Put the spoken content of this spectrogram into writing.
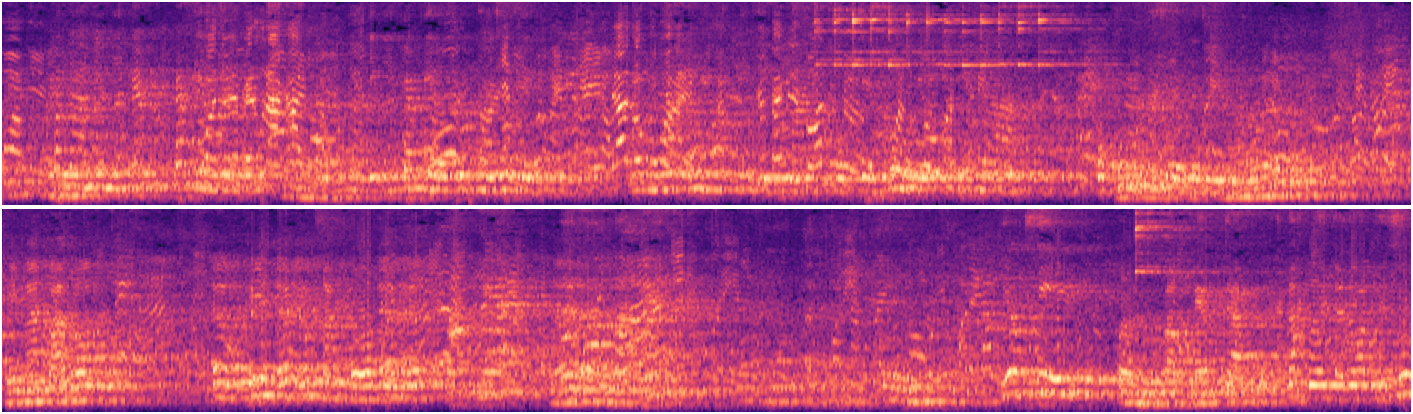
บอกนี่ประกาศดีเหมือนแป๊บแป๊บเดียวว่าจะได้เป็นหัวหน้าใครประกาเหมือนแป๊บเดียวแต่ว่าความชัดเจนยาดมก็ว่าให้ยืนไปยืนสอนหกเจ็ดคู่เดียวที่เวลาหกคู่ห้าสิบนาทีนะครับ ทีมงานป๋าทองเริ่มเครียดแล้วนะครับสั่งโอนแล้วนะครับปังแพ้ปังแพ้ยกสี่ปรับแผนจากนักมวยจะนอนไม่สู้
